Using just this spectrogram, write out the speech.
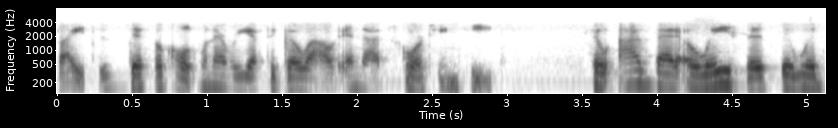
sites is difficult whenever you have to go out in that scorching heat. So as that oasis, it would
